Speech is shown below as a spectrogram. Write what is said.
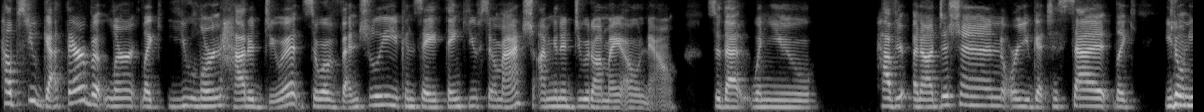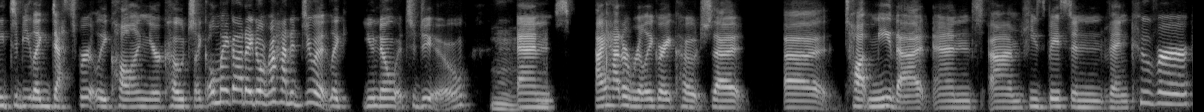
helps you get there, but learn like you learn how to do it. So eventually you can say, Thank you so much. I'm going to do it on my own now so that when you have your, an audition or you get to set like you don't need to be like desperately calling your coach like oh my god i don't know how to do it like you know what to do mm. and i had a really great coach that uh, taught me that. And um, he's based in vancouver.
